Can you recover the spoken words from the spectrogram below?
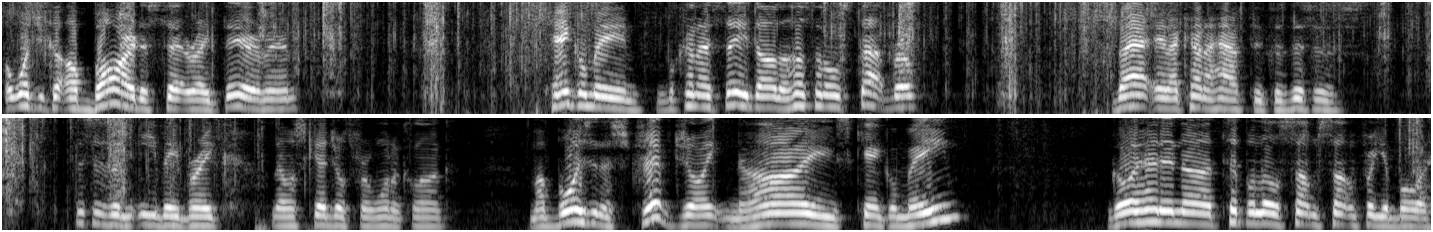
a what you call a bar to set right there, man. Cankleman, what can I say, dog? The hustle don't stop, bro. That and I kind of have to because this is this is an eBay break that was scheduled for one o'clock. My boys in a strip joint, nice, Cankleman. Go ahead and uh, tip a little something something for your boy.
